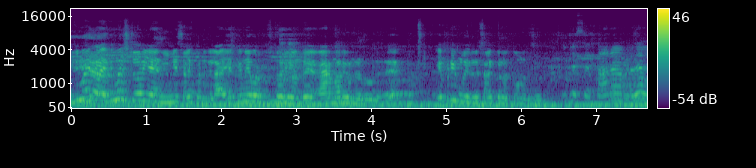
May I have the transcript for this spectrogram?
இது மாதிரி இது மாதிரி ஸ்டோரியை நீங்கள் செலக்ட் பண்ணுங்களா? ஏற்கனவே ஒரு ஸ்டோரி வந்து வேற மாதிரி ஒன்று இருந்தது. எப்படி உங்களுக்கு இது செலக்ட் பண்ண தோணுது? அதான்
